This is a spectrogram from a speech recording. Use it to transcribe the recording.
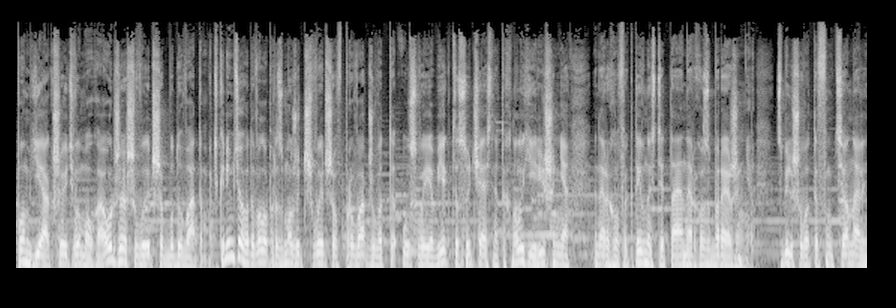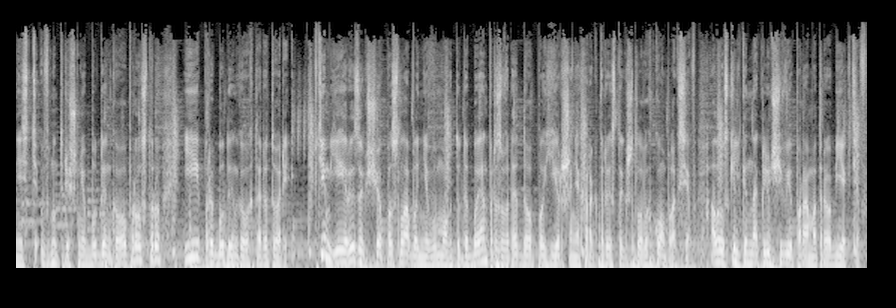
пом'якшують вимоги, а отже, швидше будуватимуть. Крім цього, девелопери зможуть швидше впроваджувати у свої об'єкти сучасні технології рішення енергоефективності та енергозбереження, збільшувати функціональність внутрішньобудинкового простору і прибудинкових територій. Втім, є і ризик, що послаблення вимог до ДБН призведе до погіршення характеристик житлових комплексів, але оскільки на ключові параметри об'єктів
